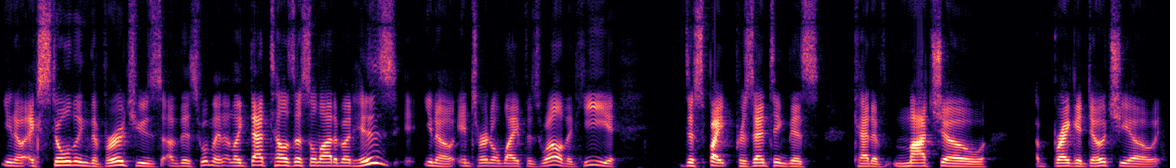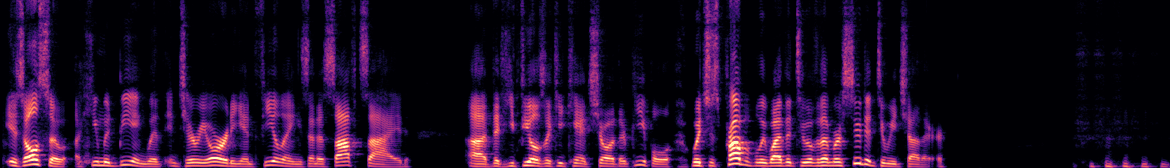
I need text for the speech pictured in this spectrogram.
you know, extolling the virtues of this woman. And like that tells us a lot about his, you know, internal life as well that he despite presenting this kind of macho braggadocio is also a human being with interiority and feelings and a soft side uh, that he feels like he can't show other people, which is probably why the two of them are suited to each other.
